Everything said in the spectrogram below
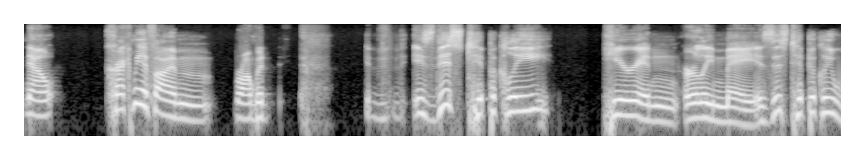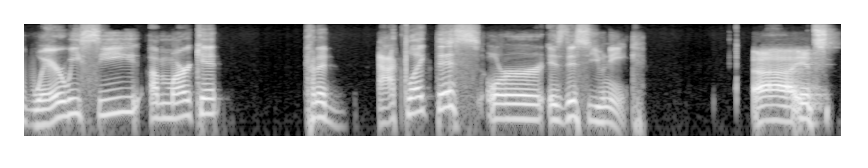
now correct me if I'm wrong, but is this typically here in early May? Is this typically where we see a market kind of act like this, or is this unique? Uh, it's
